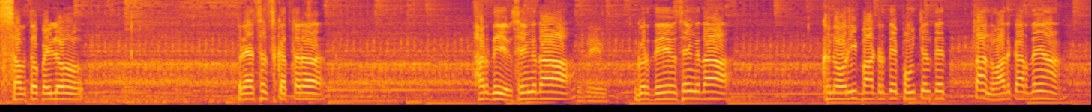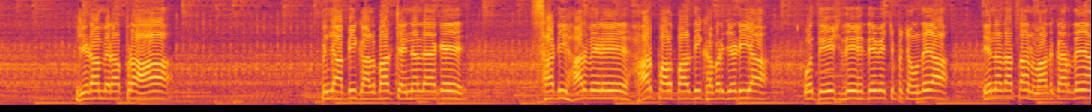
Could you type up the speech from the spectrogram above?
ਸਭ ਤੋਂ ਪਹਿਲਾਂ ਪ੍ਰੈਸ ਸਕੱਤਰ ਹਰਦੇਵ ਸਿੰਘ ਦਾ ਗੁਰਦੇਵ। ਸਿੰਘ ਦਾ ਖਨੌਰੀ ਬਾਰਡਰ ਤੇ ਪਹੁੰਚਣ ਤੇ ਧੰਨਵਾਦ ਕਰਦੇ ਆ ਜਿਹੜਾ ਮੇਰਾ ਭਰਾ ਪੰਜਾਬੀ ਗੱਲਬਾਤ ਚੈਨਲ ਲੈ ਕੇ ਸਾਡੀ ਹਰ ਵੇਲੇ ਹਰ ਪਲ ਪਲ ਦੀ ਖਬਰ ਜਿਹੜੀ ਆ ਉਹ ਦੇਸ਼ ਦੇਸ਼ ਦੇ ਵਿੱਚ ਪਹੁੰਚਾਉਂਦੇ ਆ ਇਹਨਾਂ ਦਾ ਧੰਨਵਾਦ ਕਰਦੇ ਆ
